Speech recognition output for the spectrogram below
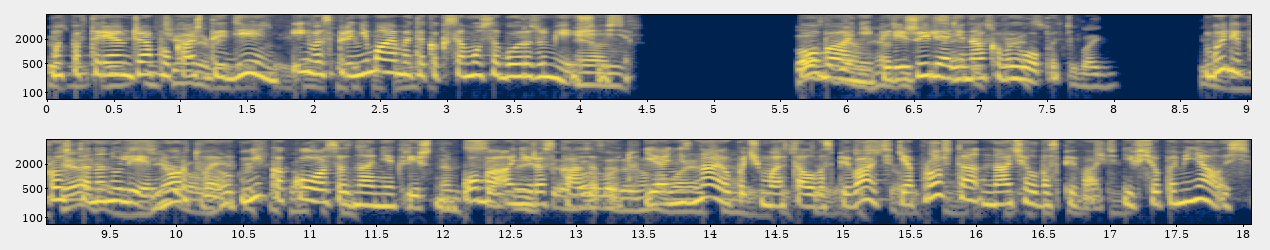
Мы повторяем джапу каждый день и воспринимаем это как само собой разумеющееся. Оба они пережили одинаковый опыт. Были просто на нуле, мертвые, никакого сознания Кришны. Оба они рассказывают. Я не знаю, почему я стал воспевать, я просто начал воспевать, и все поменялось.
